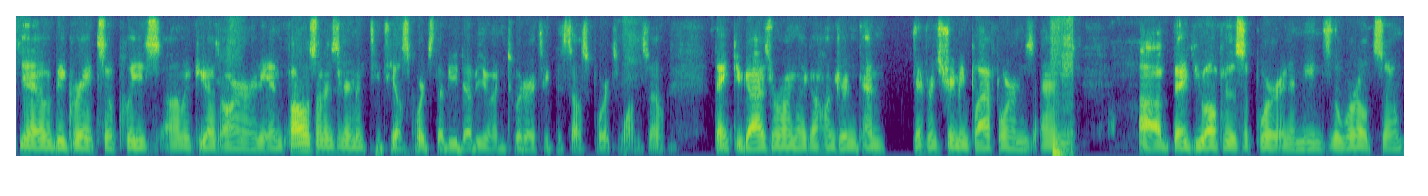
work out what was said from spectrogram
Yeah, it would be great. So please, um, if you guys aren't already, and follow us on Instagram at TTL Sports WW and Twitter at Take the L Sports One. So thank you guys. We're on like 110 different streaming platforms, and uh, thank you all for the support, and it means the world. So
